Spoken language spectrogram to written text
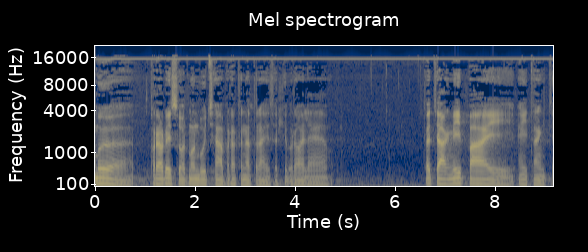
เมื่อเราได้สวดมนต์บูชาพระรัตนตรัยเสร็จเรียบร้อยแล้วต่อจากนี้ไปให้ตั้งใจ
